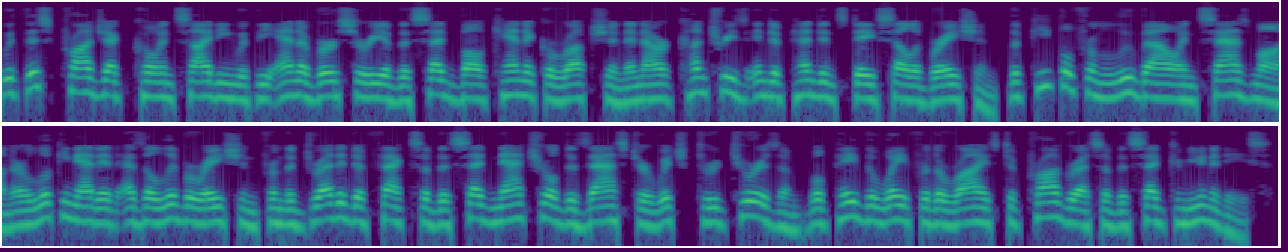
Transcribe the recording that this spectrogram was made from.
With this project coinciding with the anniversary of the said volcanic eruption and our country's Independence Day celebration, the people from Lubao and Sasmuan are looking at it as a liberation from the dreaded effects of the said natural disaster which, through tourism, will pave the way for the rise to progress of the said communities.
